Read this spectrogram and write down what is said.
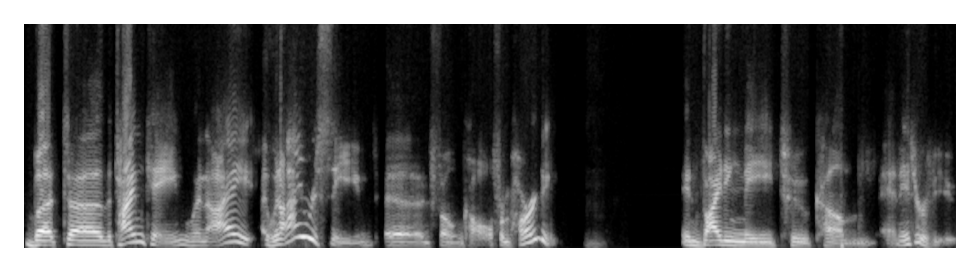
But uh, the time came when I when I received a phone call from Harding inviting me to come and interview.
